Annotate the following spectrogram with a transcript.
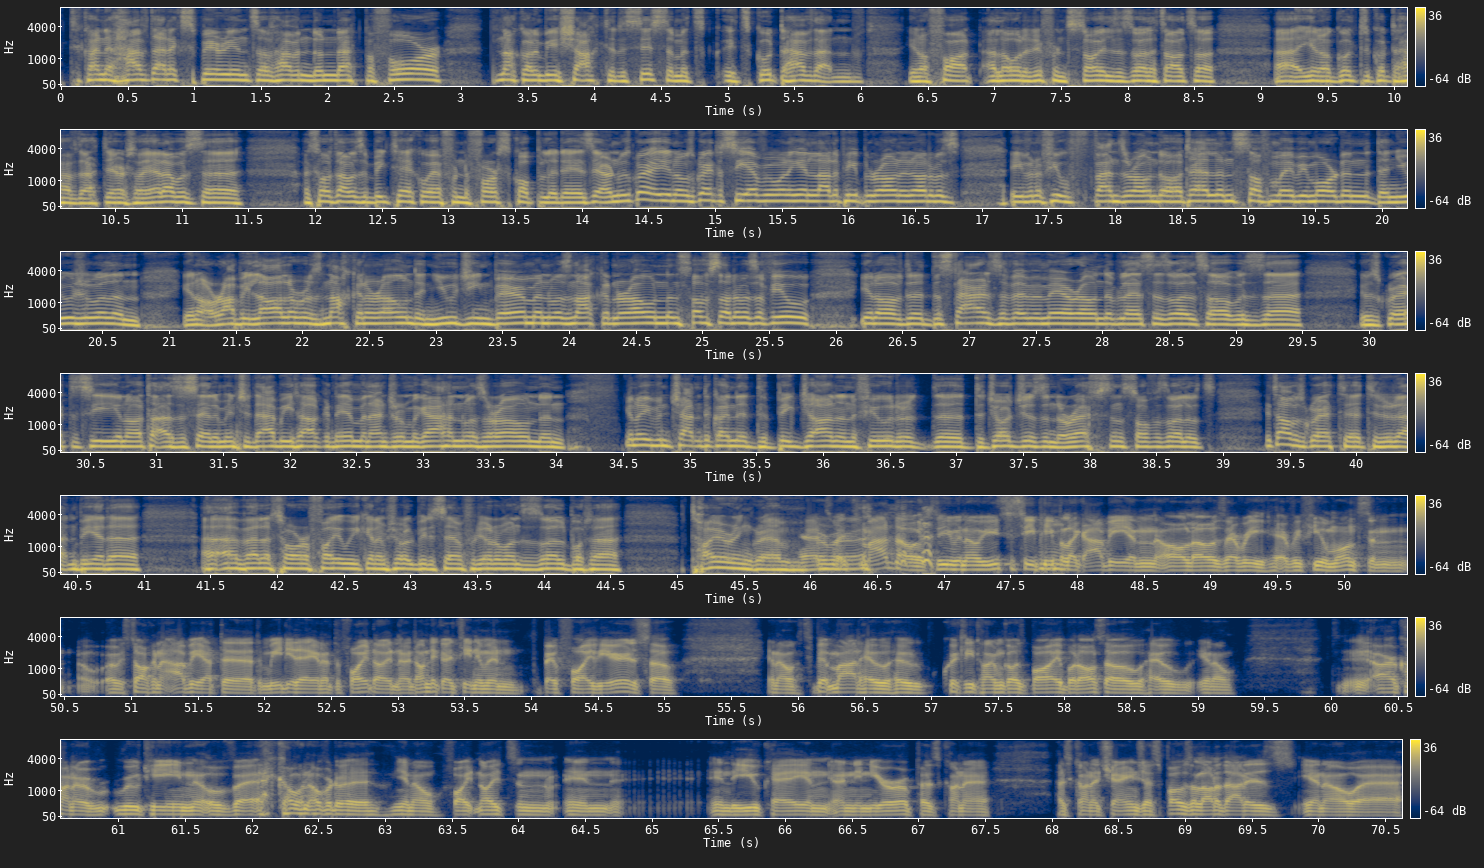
to kind of have that experience of having done that before, it's not going to be a shock to the system. It's it's good to have that, and you know, fought a load of different styles as well. It's also, uh, you know, good to good to have that there. So yeah, that was, uh, I thought that was a big takeaway from the first couple of days there, and it was great. You know, it was great to see everyone again. A lot of people around. I know there was even a few fans around the hotel and stuff, maybe more than than usual. And you know, Robbie Lawler was knocking around, and Eugene Bareman was knocking around and stuff. So there was a few, you know, the, the stars of MMA around the place as well. So it was uh, it was great to see. You know, as I said, I mentioned Abby talking to him, and Andrew McGahan was around, and you know, even chatting to kind of the Big John and a few of the, the, the judges and the refs and stuff as well. It's it's always great to, to do that and be at a, a, a Bellator fight weekend. I'm sure it'll be the same for the other ones as well. But uh, tiring, Graham. Yeah, it's, it's mad though. It's, you know, you used to see people like Abby and all those every every few months, and I was talking to Abby at the, the media day and at the fight night, and I don't think I'd seen him in about five years. So, you know, it's a bit mad how how quickly time goes by, but also how you know our kind of routine of uh, going over to you know fight nights in in in the UK and, and in Europe has kind of has kind of changed. I suppose a lot of that is you know. Uh,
